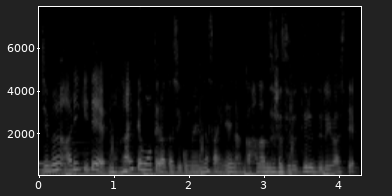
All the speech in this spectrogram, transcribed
自分ありきでもう泣いてもうてる私ごめんなさいね。なんか鼻ずるずるずるずる言わして。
